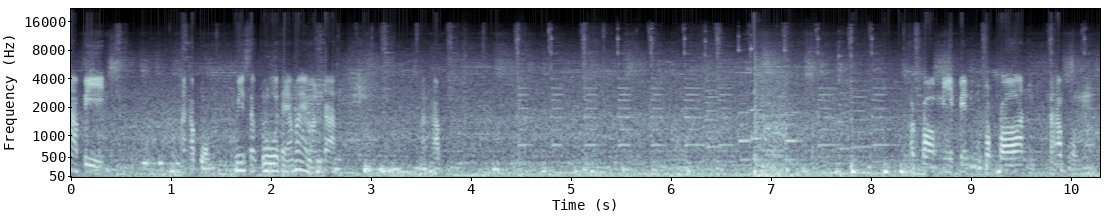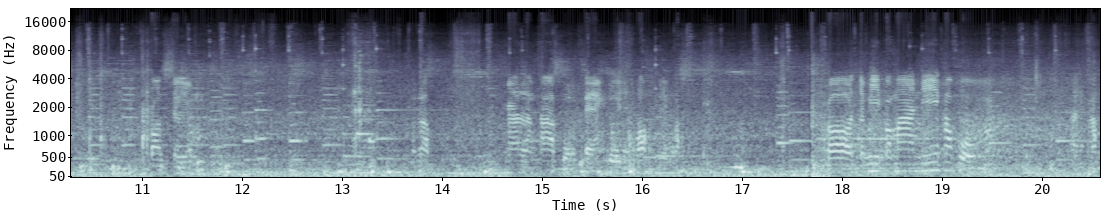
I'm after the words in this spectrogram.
25 ปีนะครับผมมีสกรูแถมให้เหมือนกันนะครับแล้วก็มีเป็นอุปกรณ์นะครับผมอุปกรณ์เสริมสำหรับงานหลังคาโปร่งแสงโดยเฉพาะเลยครับก็จะมีประมาณนี้ครับผมนะครับ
